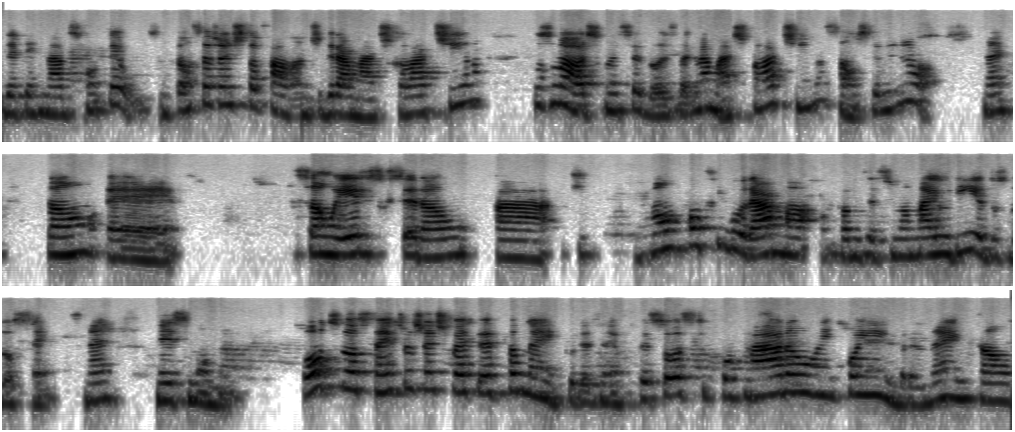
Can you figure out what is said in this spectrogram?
determinados conteúdos. Então, se a gente está falando de gramática latina, os maiores conhecedores da gramática latina são os religiosos. Né? Então, é, são eles que serão, a, que vão configurar, uma, vamos dizer assim, uma maioria dos docentes, né? nesse momento. Outros docentes a gente vai ter também, por exemplo, pessoas que formaram em Coimbra, né? Então,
